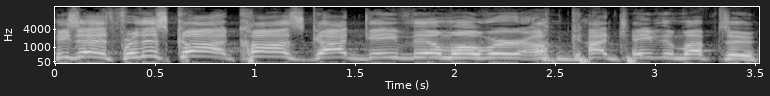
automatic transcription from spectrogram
he said, for this cause, God gave them over, God gave them up to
